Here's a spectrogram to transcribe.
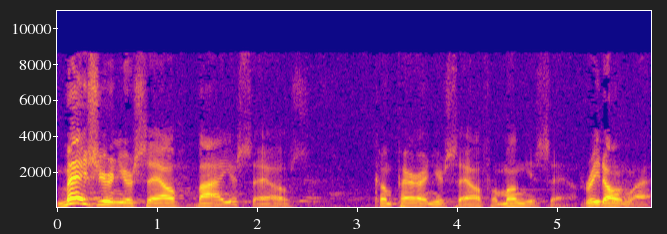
Measuring yourself by yourselves, comparing yourself among yourselves. Read on, wife.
